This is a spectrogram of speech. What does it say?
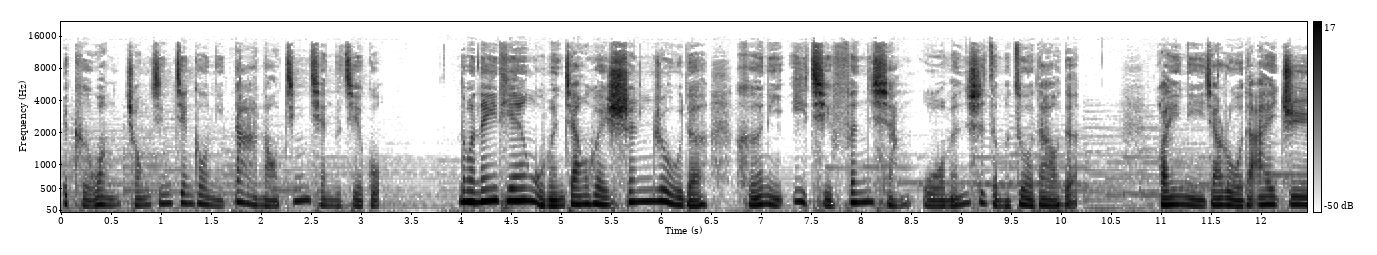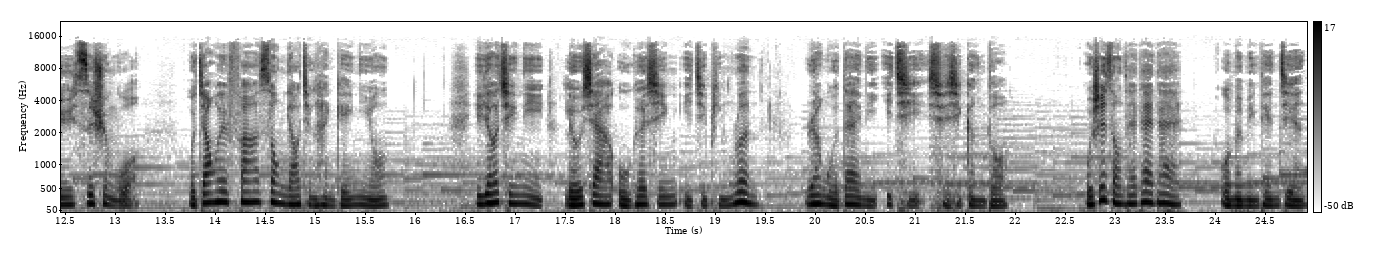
也渴望重新建构你大脑金钱的结果，那么那一天，我们将会深入的和你一起分享我们是怎么做到的。欢迎你加入我的 IG 私讯我，我将会发送邀请函给你哦。也邀请你留下五颗星以及评论，让我带你一起学习更多。我是总裁太太，我们明天见。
